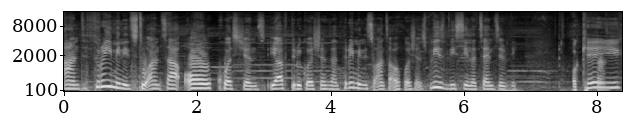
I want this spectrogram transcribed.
and three minutes to answer all questions. You have three questions and three minutes to answer all questions. Please listen attentively. Okay,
